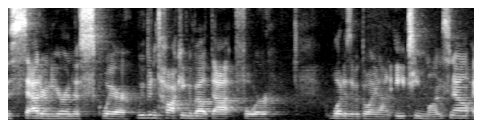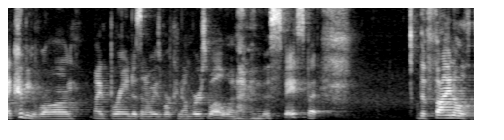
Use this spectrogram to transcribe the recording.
the Saturn Uranus square. We've been talking about that for what is it been going on 18 months now i could be wrong my brain doesn't always work numbers well when i'm in this space but the final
